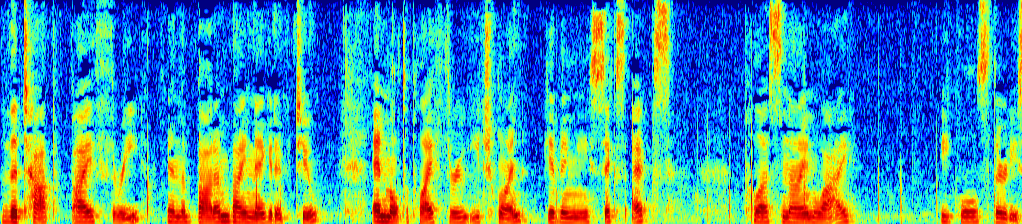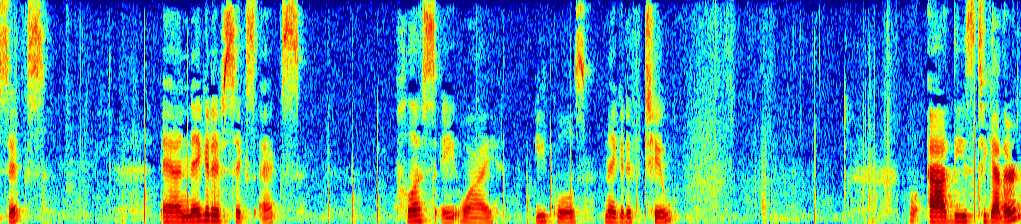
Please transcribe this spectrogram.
the top by 3 and the bottom by negative 2 and multiply through each one, giving me 6x plus 9y equals 36 and negative 6x plus 8y equals negative 2. We'll add these together.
